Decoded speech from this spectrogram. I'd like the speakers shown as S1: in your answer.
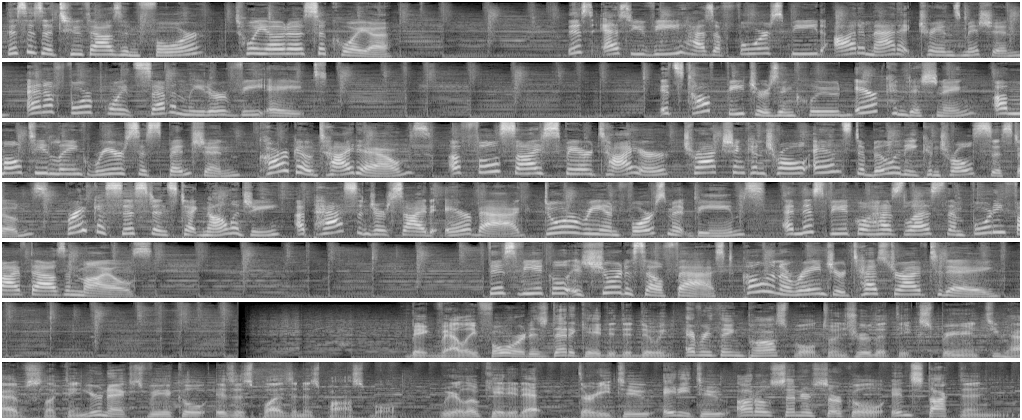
S1: This is a 2004 Toyota Sequoia. This SUV has a four-speed automatic transmission and a 4.7-liter V8. Its top features include air conditioning, a multi-link rear suspension, cargo tie-downs, a full-size spare tire, traction control and stability control systems, brake assistance technology, a passenger side airbag, door reinforcement beams, and this vehicle has less than 45,000 miles. This vehicle is sure to sell fast. Call and arrange your test drive today.
S2: Big Valley Ford is dedicated to doing everything possible to ensure that the experience you have selecting your next vehicle is as pleasant as possible. We are located at 3282 Auto Center Circle in Stockton.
